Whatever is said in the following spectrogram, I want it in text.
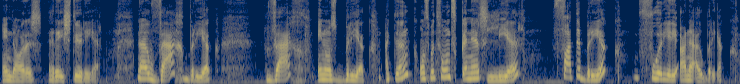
en daar is restoreer. Nou wegbreek weg en ons breek. Ek dink ons moet vir ons kinders leer vat 'n breek voor jy die ander ou breek.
